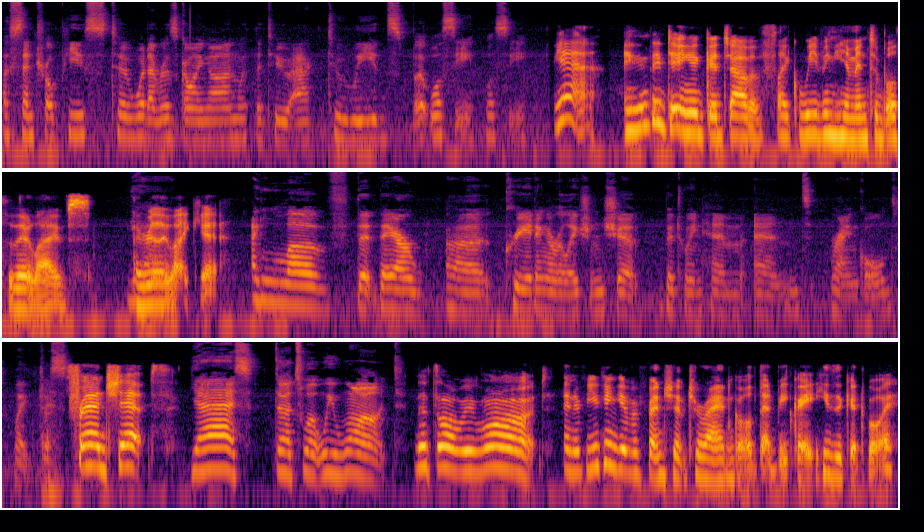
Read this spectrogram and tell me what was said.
a central piece to whatever's going on with the two act two leads, but we'll see. We'll see. Yeah, I think they're doing a good job of like weaving him into both of their lives. I really like it. I love that they are uh, creating a relationship between him and Ryan Gold. Like just Friendships. Yes, That's what we want. That's all we want. And if you can give a friendship to Ryan Gold, that'd be great. He's a good boy.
